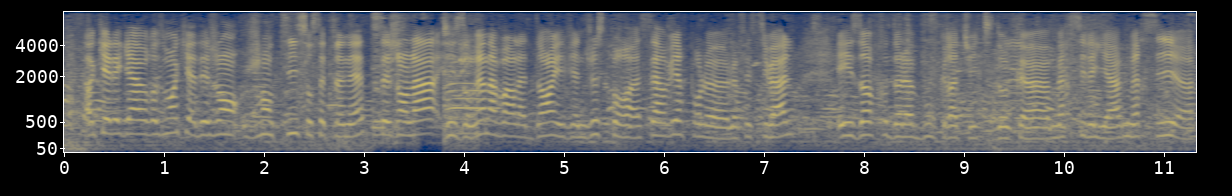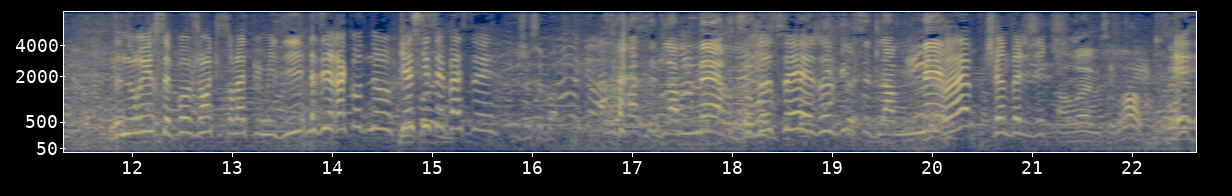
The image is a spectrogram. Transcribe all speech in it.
Ok les gars, heureusement qu'il y a des gens gentils sur cette planète. Ces gens-là, ils ont rien à voir là-dedans, ils viennent juste pour euh, servir pour le, festival et ils offrent de la bouffe gratuite. Donc euh, merci les gars, merci euh, de nourrir ces pauvres gens qui sont là depuis midi. Vas-y, raconte-nous, qu'est-ce qui s'est passé? Je sais pas. C'est de la merde. Je sais, je sais. C'est de la merde. Ouais, je viens de Belgique. Ah ouais, mais c'est grave. Et...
